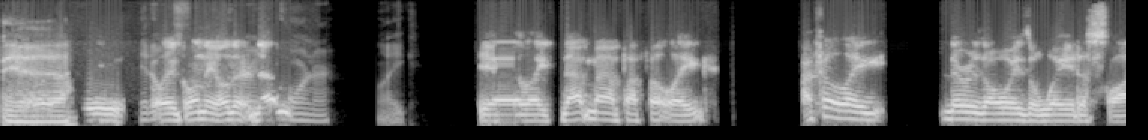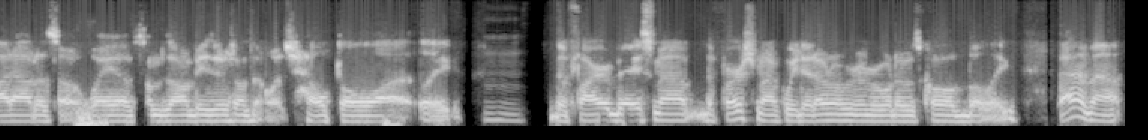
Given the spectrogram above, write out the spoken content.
Yeah, yeah. it always like on the other that, corner. Like yeah, like that map, I felt like I felt like there was always a way to slide out of some way of some zombies or something, which helped a lot. Like hmm the fire base map, the first map we did, I don't remember what it was called, but like that map,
